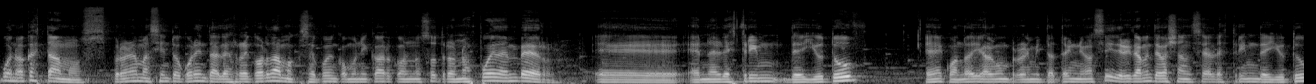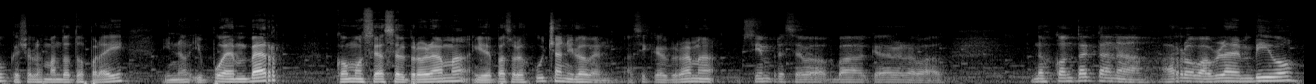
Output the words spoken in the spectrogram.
Bueno, acá estamos, programa 140. Les recordamos que se pueden comunicar con nosotros, nos pueden ver eh, en el stream de YouTube. eh, cuando hay algún problemita técnico así, directamente váyanse al stream de YouTube, que yo los mando a todos por ahí, y, pueden ver cómo se hace el programa y de paso lo escuchan y lo ven. Así que el programa siempre se va a quedar grabado. Nos contactan a arroba bla en vivo.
